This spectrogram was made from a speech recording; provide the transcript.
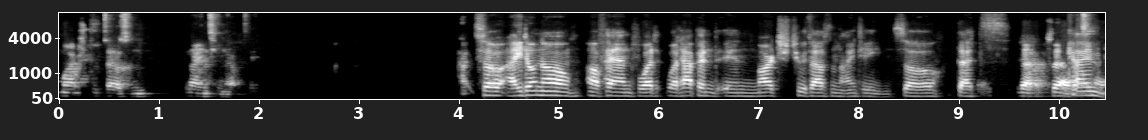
March 2019 update? So I don't know offhand what, what happened in March 2019. So that's that, kind.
